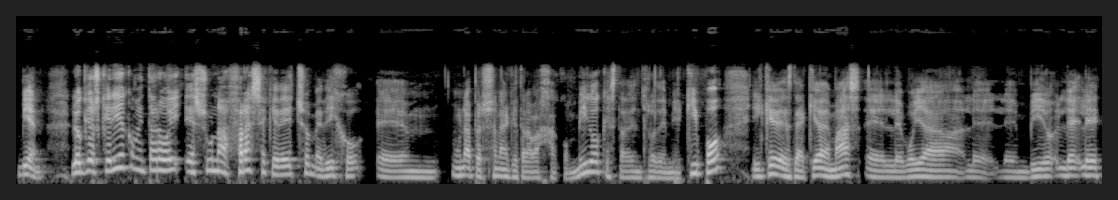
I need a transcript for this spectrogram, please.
Bien, lo que os quería comentar hoy es una frase que de hecho me dijo em, una persona que trabaja conmigo, que está dentro de mi equipo y que desde aquí además eh, le voy a, le, envío, le,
